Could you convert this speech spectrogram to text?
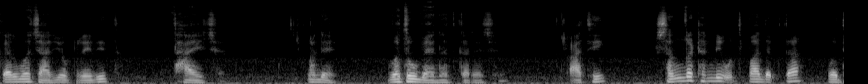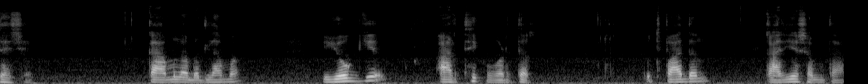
કર્મચારીઓ પ્રેરિત થાય છે અને વધુ મહેનત કરે છે. આથી સંગઠનની ઉત્પાદકતા વધે છે. કામના બદલામાં યોગ્ય આર્થિક વળતર, ઉત્પાદન, કાર્યક્ષમતા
